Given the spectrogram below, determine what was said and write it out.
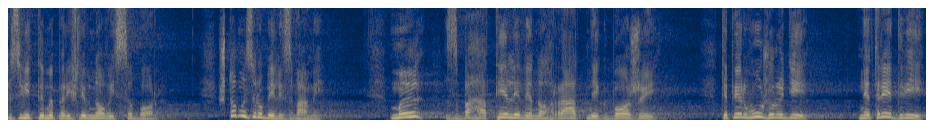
Звідти ми перейшли в новий собор. Що ми зробили з вами? Ми збагатили виноградник Божий. Тепер в Ужгороді не три-дві,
